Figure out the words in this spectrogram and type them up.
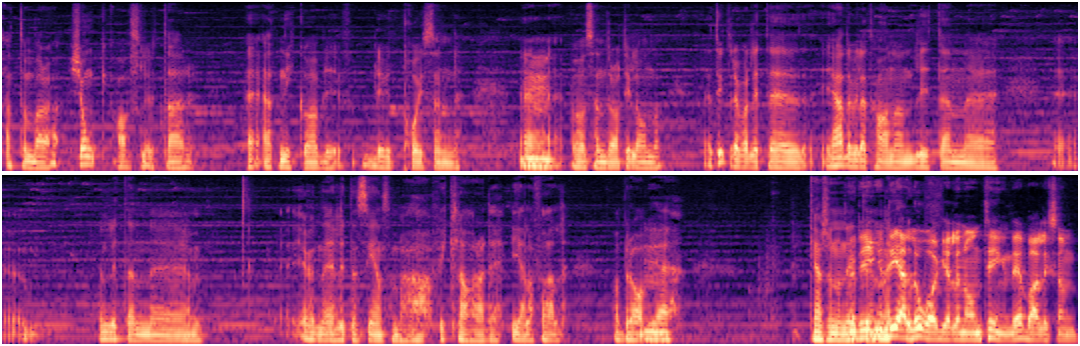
att de bara tjonk avslutar eh, att Nico har blivit, blivit poisoned eh, mm. och sen drar till London. Jag tyckte det var lite, jag hade velat ha någon liten, eh, eh, en liten, eh, jag vet inte, en liten scen som bara, ah, vi klarade i alla fall, vad bra mm. vi är. Kanske någon Men det är ingen dialog eller någonting, det är bara liksom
